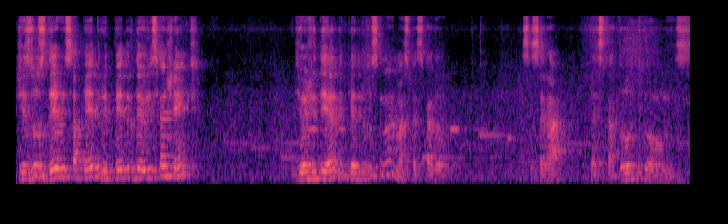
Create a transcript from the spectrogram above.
Jesus deu isso a Pedro e Pedro deu isso a gente. De hoje em diante, Pedro, você não é mais pescador. Você será pescador de homens.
